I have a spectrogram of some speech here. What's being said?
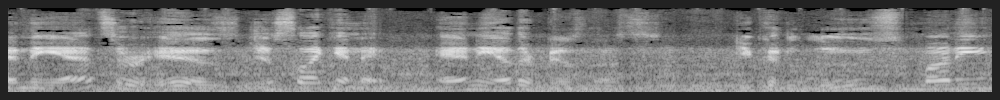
And the answer is just like in any other business, you could lose money,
